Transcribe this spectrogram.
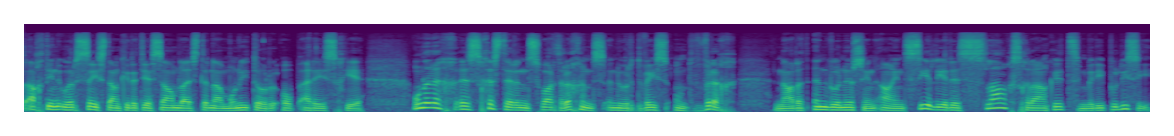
Dis 18 oor 6. Dankie dat jy saamluister na Monitor op RSG. Onderrig is gister in Swartruggens in Noordwes ontwrig nadat inwoners en ANC-lede slaags geraak het met die polisie.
